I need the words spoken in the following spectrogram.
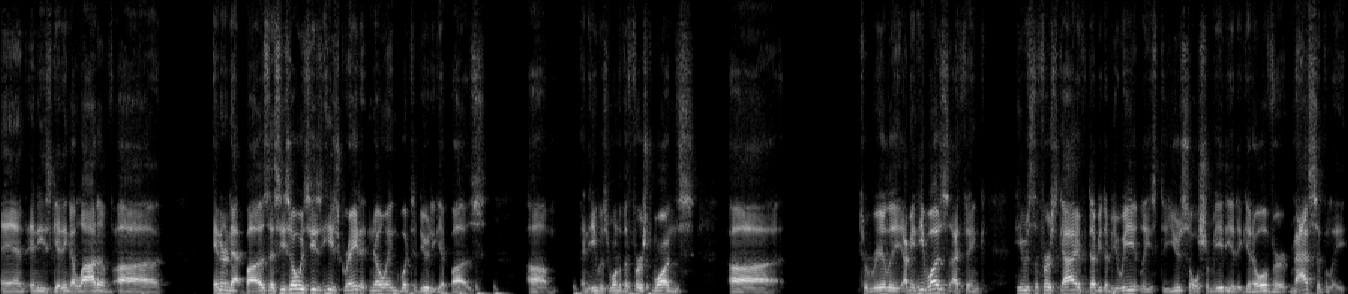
and and he's getting a lot of uh, internet buzz. As he's always he's he's great at knowing what to do to get buzz, um, and he was one of the first ones uh, to really. I mean, he was. I think he was the first guy for WWE at least to use social media to get over massively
